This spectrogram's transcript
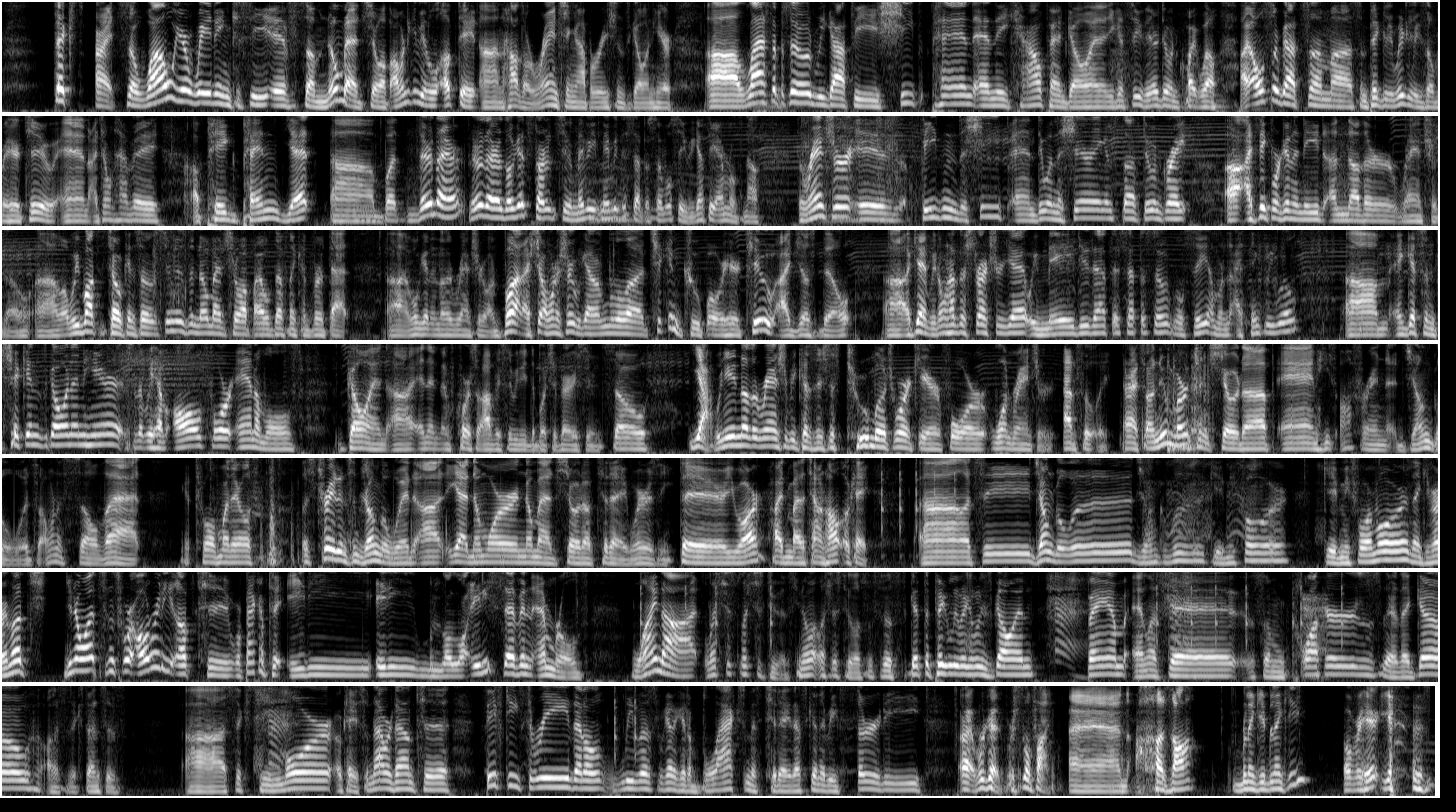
Fixed. All right, so while we are waiting to see if some nomads show up, I want to give you a little update on how the ranching operation's going here. Uh, last episode, we got the sheep pen and the cow pen going, and you can see they're doing quite well. I also got some uh, some Piggly Wigglies over here too, and I don't have a, a pig pen yet, uh, but they're there. They're there. They'll get started soon. Maybe maybe this episode. We'll see. We got the emeralds now. The rancher is feeding the sheep and doing the shearing and stuff, doing great. Uh, I think we're going to need another rancher, though. Uh, we bought the token, so as soon as the nomads show up, I will definitely convert that. Uh, we'll get another rancher going. But I, I want to show you, we got a little uh, chicken coop over here, too, I just built. Uh, again, we don't have the structure yet. We may do that this episode. We'll see. I'm gonna, I think we will. Um, and get some chickens going in here so that we have all four animals going. Uh, and then, of course, obviously, we need the butcher very soon. So yeah, we need another rancher because there's just too much work here for one rancher. Absolutely. All right, so a new merchant showed up and he's offering jungle wood, so I want to sell that. We got 12 more there. Let's let's trade in some jungle wood. Uh, yeah, no more nomads showed up today. Where is he? There you are, hiding by the town hall. Okay. Uh, let's see. Jungle wood, jungle wood. Give me four. Give me four more. Thank you very much. You know what? Since we're already up to, we're back up to 80, 80, 87 emeralds. Why not? Let's just let's just do this. You know what? Let's just do it. Let's, let's get the Piggly Wigglies going. Bam, and let's get some clockers. There they go. Oh, this is expensive. Uh, 16 more. Okay, so now we're down to 53. That'll leave us. We got to get a blacksmith today. That's going to be 30. All right, we're good. We're still fine. And huzzah. Blinky blinky. Over here. Yeah, this,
